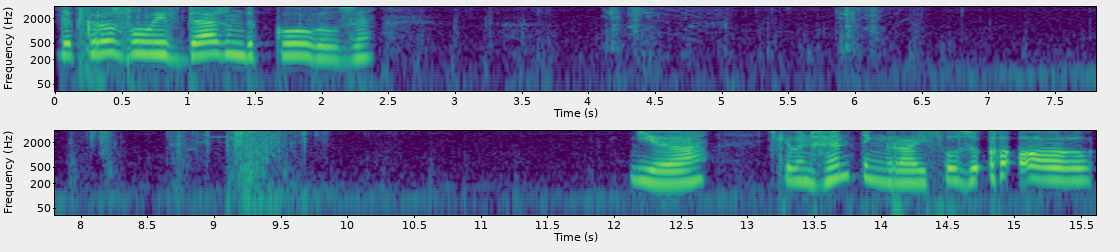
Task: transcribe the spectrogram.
De crossbow heeft duizenden kogels, hè. Ja, ik heb een hunting rifle, zo. Oh, oh.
